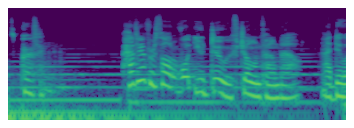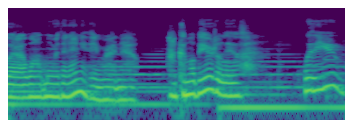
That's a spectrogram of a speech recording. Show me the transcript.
is perfect. Have you ever thought of what you'd do if John found out? I do what I want more than anything right now. I come up here to live. With you.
